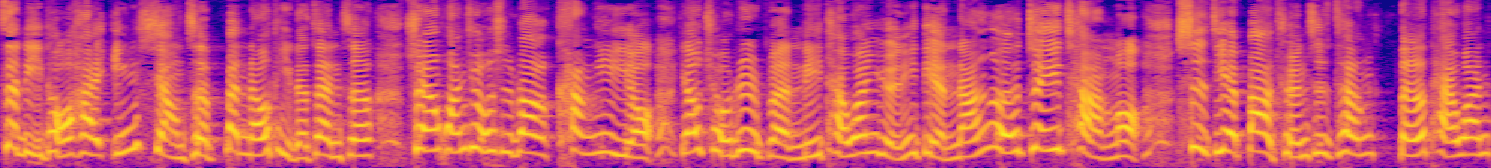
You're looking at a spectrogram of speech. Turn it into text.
这里头还影响着半导体的战争。虽然环球时报抗议哦，要求日本离台湾远一点。然而这一场哦，世界霸权之称得台湾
